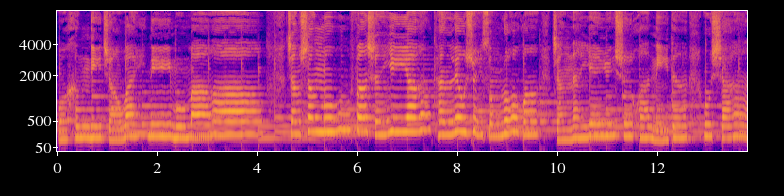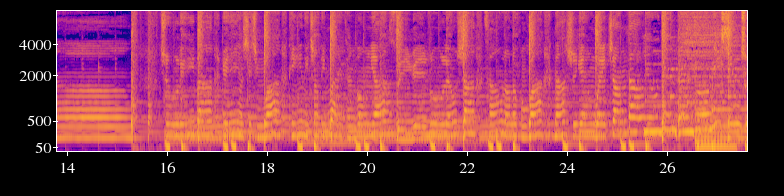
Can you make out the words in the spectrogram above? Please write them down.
我横笛郊外，你牧马；江上木筏声咿呀，看流水送落花。江南烟雨诗画，你的无暇。竹篱笆，鸳鸯戏青蛙，听你长亭外弹风雅。岁月如流沙，苍老了风华，那时眼未长大。流年斑驳眉心朱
